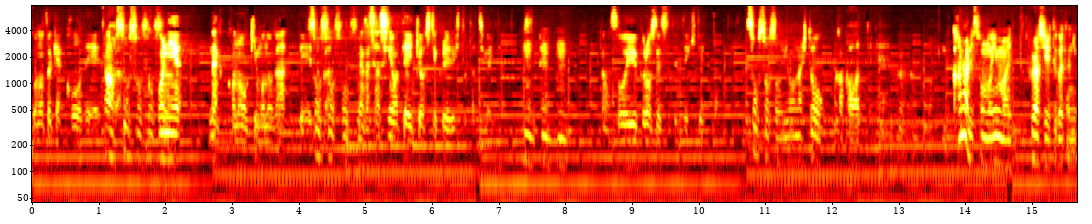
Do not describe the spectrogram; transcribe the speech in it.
この時はこうでここになんかこの置物があってとかなんか写真を提供してくれる人たちがいたりとかして、うんうんうん。なんかそういうプロセスでできてったそうそうそういろんな人関わってね。な、かなりその今フラッシュ言ってくれたように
